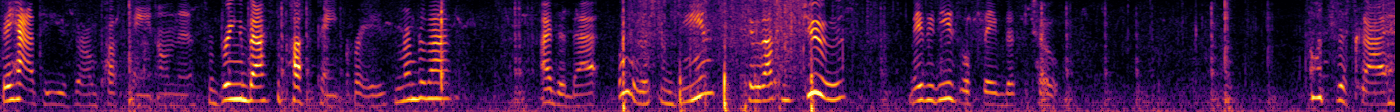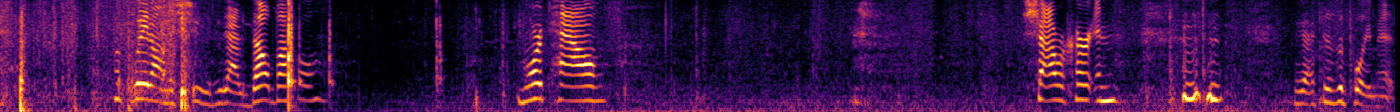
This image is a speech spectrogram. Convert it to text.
They had to use their own puff paint on this. We're bringing back the puff paint craze. Remember that? I did that. Oh, there's some jeans. Okay, we got some shoes. Maybe these will save this tote. What's this guy? Let's wait on the shoes. We got a belt buckle. More towels. Shower curtain. we got disappointment.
